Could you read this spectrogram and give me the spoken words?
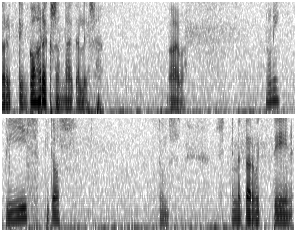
Tarvittiin kahdeksan näitä lisää. Aivan. Noni, please, kiitos. Tums. Sitten me tarvittiin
